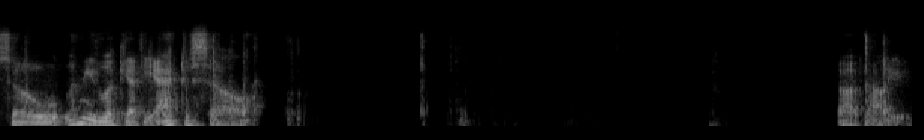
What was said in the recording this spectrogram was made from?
So let me look at the active cell. Value.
